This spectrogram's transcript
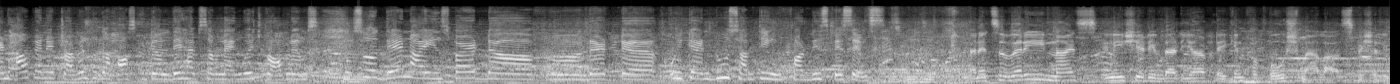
and how can I travel to the hospital. They have some language problems. So then I inspired uh, uh, that uh, we can do something for these patients. And it's a very nice initiative that you have taken for Poush Mela, especially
